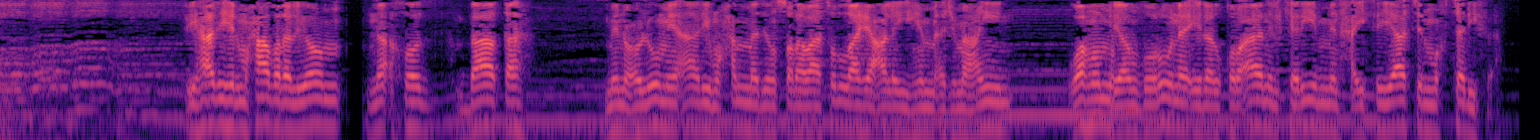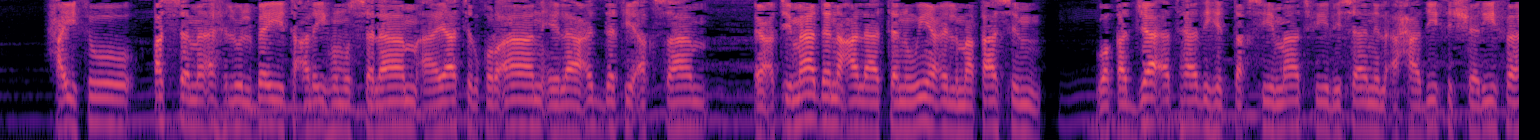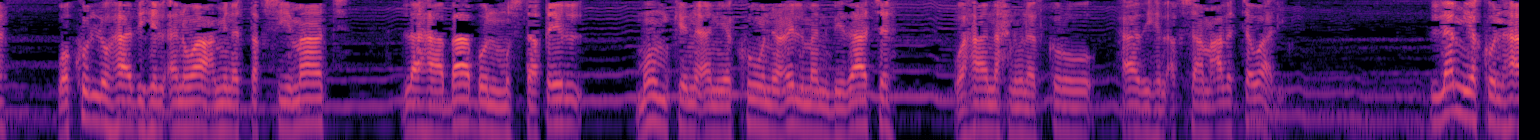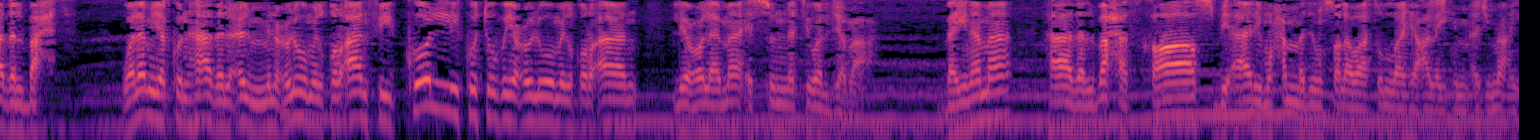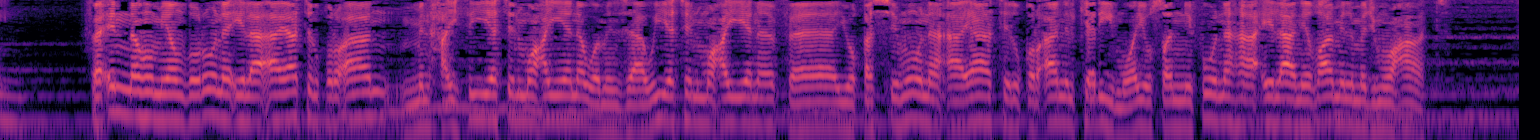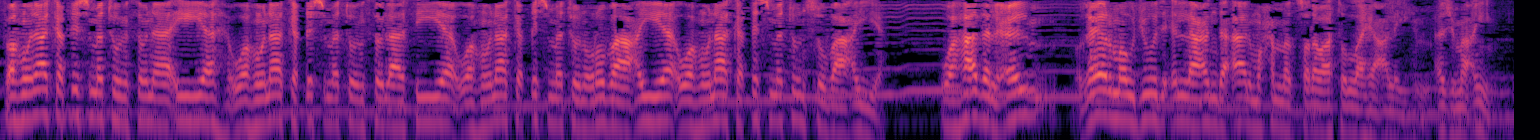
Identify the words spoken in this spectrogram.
في هذه المحاضرة اليوم نأخذ باقة من علوم آل محمد صلوات الله عليهم أجمعين وهم ينظرون إلى القرآن الكريم من حيثيات مختلفة حيث قسم أهل البيت عليهم السلام آيات القرآن إلى عدة أقسام اعتمادا على تنويع المقاسم وقد جاءت هذه التقسيمات في لسان الأحاديث الشريفة وكل هذه الأنواع من التقسيمات لها باب مستقل ممكن أن يكون علما بذاته وها نحن نذكر هذه الأقسام على التوالي. لم يكن هذا البحث ولم يكن هذا العلم من علوم القرآن في كل كتب علوم القرآن لعلماء السنة والجماعة. بينما هذا البحث خاص بآل محمد صلوات الله عليهم أجمعين. فإنهم ينظرون إلى آيات القرآن من حيثية معينة ومن زاوية معينة فيقسمون آيات القرآن الكريم ويصنفونها إلى نظام المجموعات. فهناك قسمة ثنائية وهناك قسمة ثلاثية وهناك قسمة رباعية وهناك قسمة سباعية. وهذا العلم غير موجود إلا عند آل محمد صلوات الله عليهم أجمعين.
